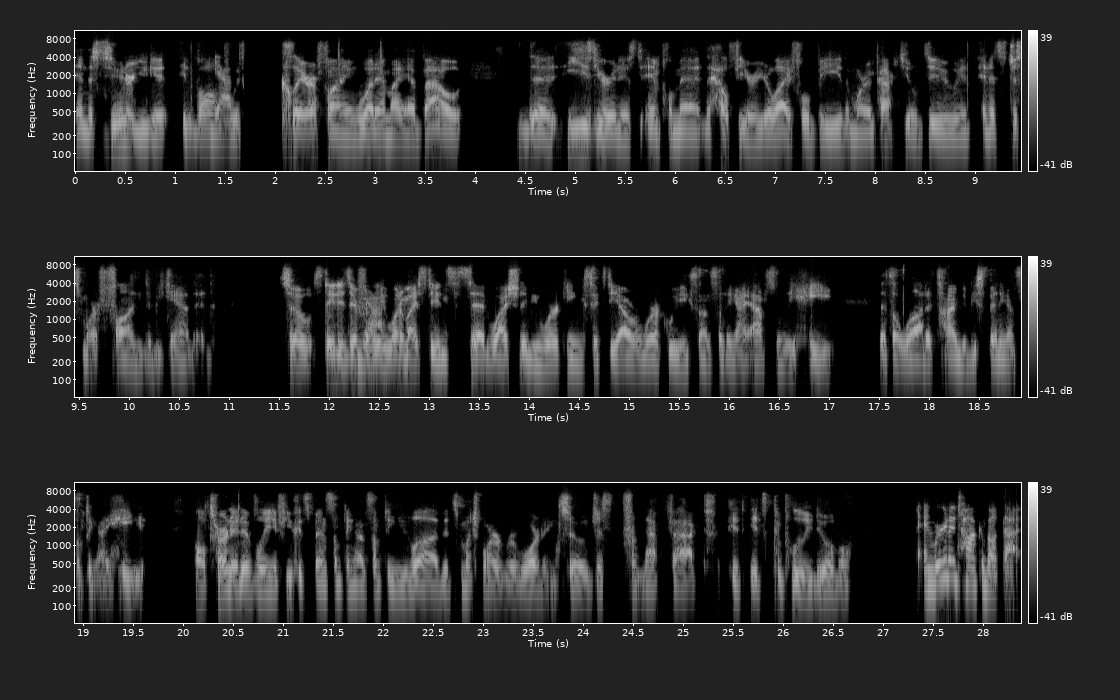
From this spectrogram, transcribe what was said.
And the sooner you get involved yeah. with clarifying what am I about, the easier it is to implement, the healthier your life will be, the more impact you'll do. It, and it's just more fun to be candid. So, stated differently, yeah. one of my students said, Why should I be working 60 hour work weeks on something I absolutely hate? That's a lot of time to be spending on something I hate. Alternatively, if you could spend something on something you love, it's much more rewarding. So just from that fact, it, it's completely doable. And we're going to talk about that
